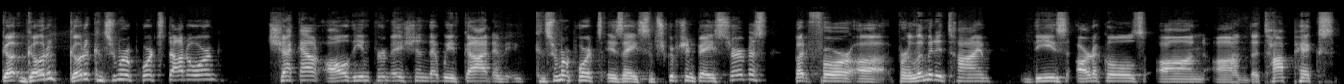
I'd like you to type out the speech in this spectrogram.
go, go to go to consumerreports.org. Check out all the information that we've got. I mean, Consumer Reports is a subscription based service, but for uh, for a limited time, these articles on on the top picks,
